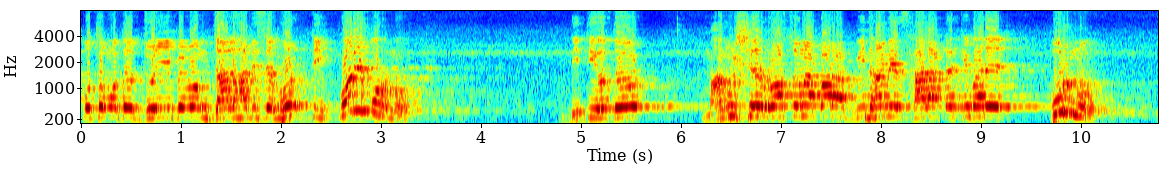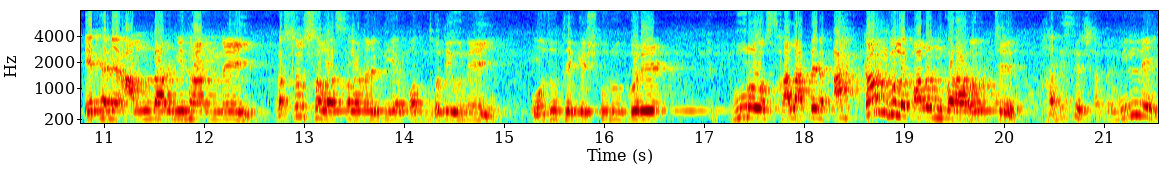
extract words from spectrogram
প্রথমত জয়ীব এবং জাল হাদিসে ভর্তি, পরিপূর্ণ। দ্বিতীয়ত, মানুষের রচনা করা বিধানে সালাত একেবারে পূর্ণ। এখানে আল্লাহর বিধান নেই, রসুল সাল্লাহ সাল্লামের দিয়ে পদ্ধতিও নেই। অজু থেকে শুরু করে পুরো সালাতের আহকামগুলো পালন করা হচ্ছে। হাদিসের সাথে মিল নেই।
